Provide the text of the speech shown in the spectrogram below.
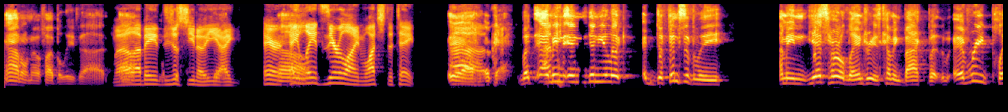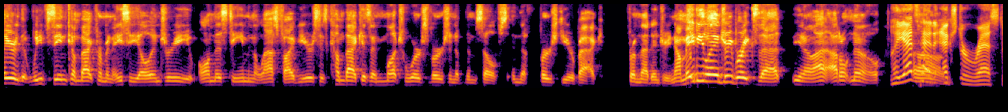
I don't know if I believe that. Well, uh, I mean, just you know, yeah. I, hey, uh, hey, Lance Zierlein, watch the tape. Yeah. Uh, okay. But I, I mean, mean, and then you look defensively. I mean, yes, Harold Landry is coming back, but every player that we've seen come back from an ACL injury on this team in the last five years has come back as a much worse version of themselves in the first year back from that injury. Now, maybe Landry breaks that. You know, I, I don't know. He has um, had extra rest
